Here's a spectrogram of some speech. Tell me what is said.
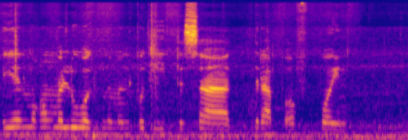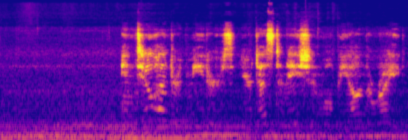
Ayan, mukhang maluwag naman po dito sa drop-off point. In 200 meters, your destination will be on the right.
